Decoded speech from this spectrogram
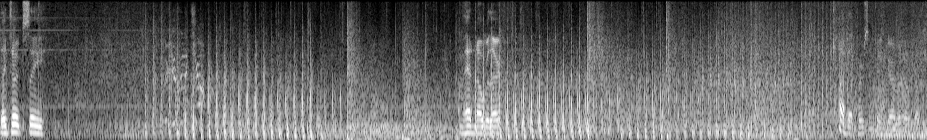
They took C. They're using a chopper! I'm heading over there. God, that person couldn't grab a helicopter.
